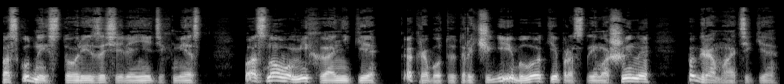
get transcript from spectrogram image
по скудной истории заселения этих мест, по основам механики, как работают рычаги блоки, простые машины, по грамматике,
